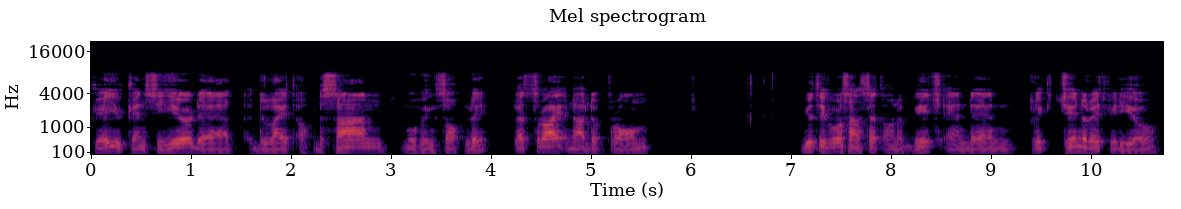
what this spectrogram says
Okay, you can see here that the light of the sun moving softly. Let's try another prompt. Beautiful sunset on a beach and then click generate video.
